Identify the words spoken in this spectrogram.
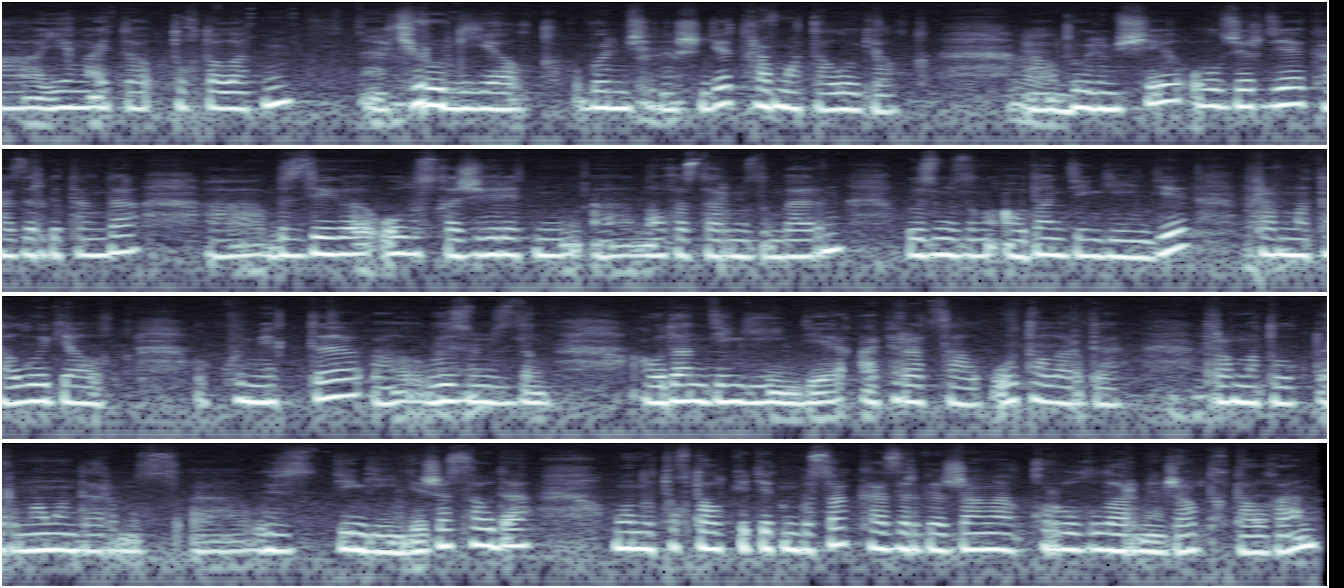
ең айта тоқталатын хирургиялық бөлімшенің ішінде травматологиялық бөлімше ол жерде қазіргі таңда біздегі облысқа жіберетін науқастарымыздың бәрін өзіміздің аудан деңгейінде травматологиялық көмекті өзіміздің аудан деңгейінде операциялық оталарды травматологтар мамандарымыз өз деңгейінде жасауда. Оны тоқталып кететін болсақ қазіргі жаңа құрылғылармен жабдықталған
